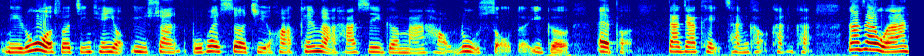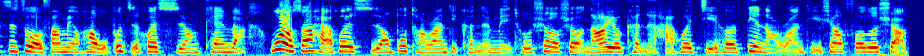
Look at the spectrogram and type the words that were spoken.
你如果说今天有预算不会设计的话，Canva 它是一个蛮好入手的一个 App，大家可以参考看看。那在文案制作方面的话，我不只会使用 Canva，我有时候还会使用不同软体，可能美图秀秀，然后有可能还会结合电脑软体，像 Photoshop，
